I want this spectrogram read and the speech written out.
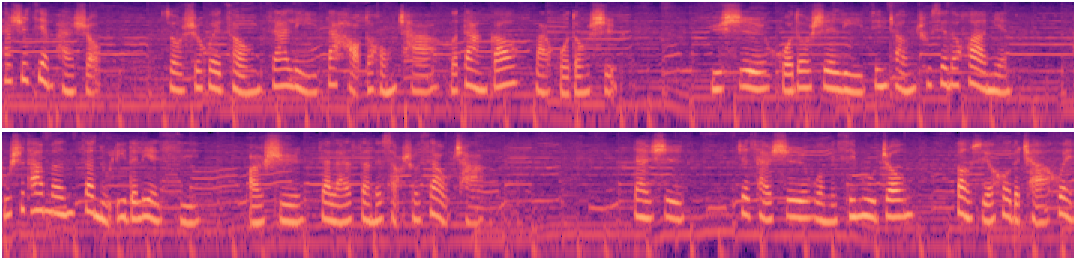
她是键盘手，总是会从家里带好的红茶和蛋糕来活动室。于是，活动室里经常出现的画面，不是他们在努力的练习，而是在懒散的享受下午茶。但是，这才是我们心目中放学后的茶会。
